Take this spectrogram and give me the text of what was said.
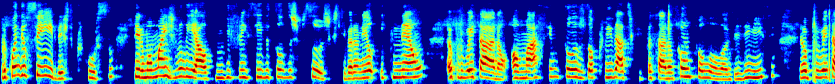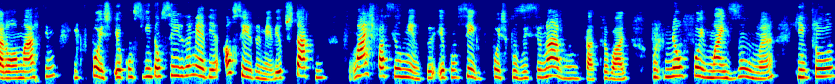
para quando eu sair deste percurso, ter uma mais-valia que me diferencie de todas as pessoas que estiveram nele e que não aproveitaram ao máximo todas as oportunidades que passaram, como falou logo desde o início, aproveitaram ao máximo e que depois eu consigo então sair da média. Ao sair da média, eu destaco-me, mais facilmente eu consigo depois posicionar no mercado de trabalho, porque não foi mais uma que entrou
